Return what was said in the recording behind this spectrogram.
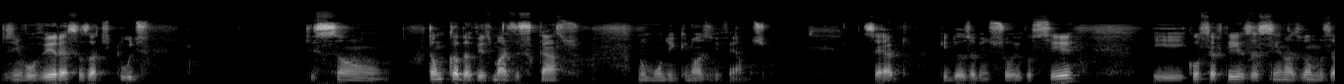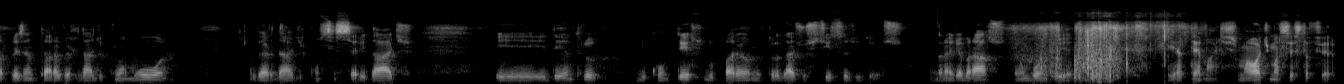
desenvolver essas atitudes que são tão cada vez mais escasso no mundo em que nós vivemos. Certo? Que Deus abençoe você e com certeza assim nós vamos apresentar a verdade com amor, a verdade com sinceridade e dentro do contexto do parâmetro da justiça de Deus. Um grande abraço, um bom dia e até mais. Uma ótima sexta-feira.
